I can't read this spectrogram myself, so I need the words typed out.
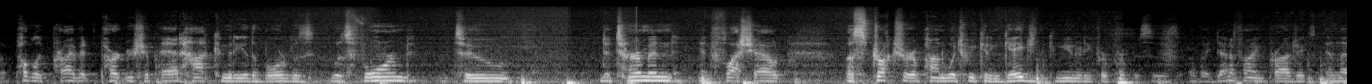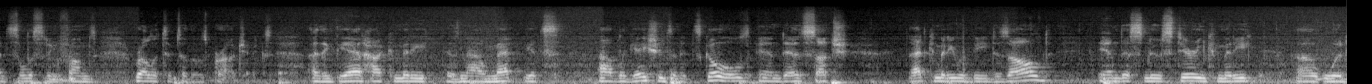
uh, Public-Private Partnership Ad Hoc Committee of the Board was, was formed to determine and flesh out a structure upon which we could engage the community for purposes of identifying projects and then soliciting funds relative to those projects. I think the ad hoc committee has now met its obligations and its goals, and as such, that committee would be dissolved, and this new steering committee uh, would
